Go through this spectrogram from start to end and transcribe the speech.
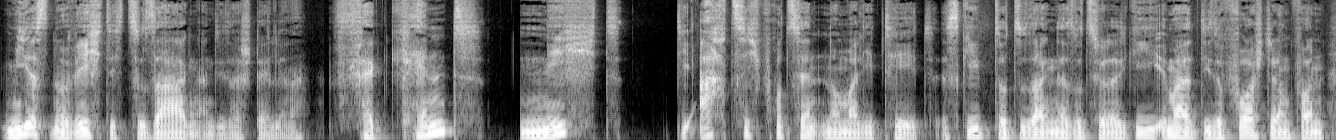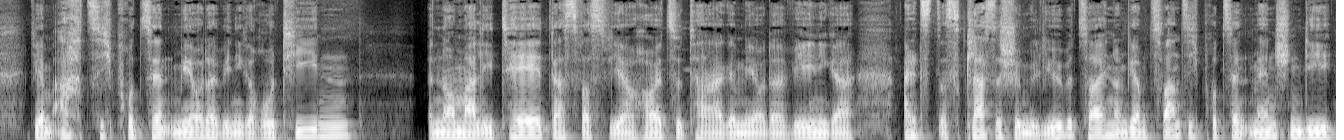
Mir ist nur wichtig zu sagen an dieser Stelle, verkennt nicht die 80 Prozent Normalität. Es gibt sozusagen in der Soziologie immer diese Vorstellung von, wir haben 80 Prozent mehr oder weniger Routinen, Normalität, das, was wir heutzutage mehr oder weniger als das klassische Milieu bezeichnen. Und wir haben 20 Prozent Menschen, die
